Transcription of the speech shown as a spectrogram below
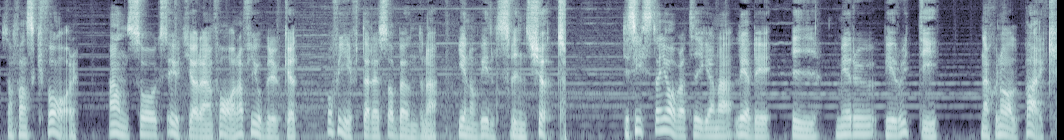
som fanns kvar ansågs utgöra en fara för jordbruket och förgiftades av bönderna genom vildsvinskött. De sista Javatigrarna levde i Meru-Biriti nationalpark.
